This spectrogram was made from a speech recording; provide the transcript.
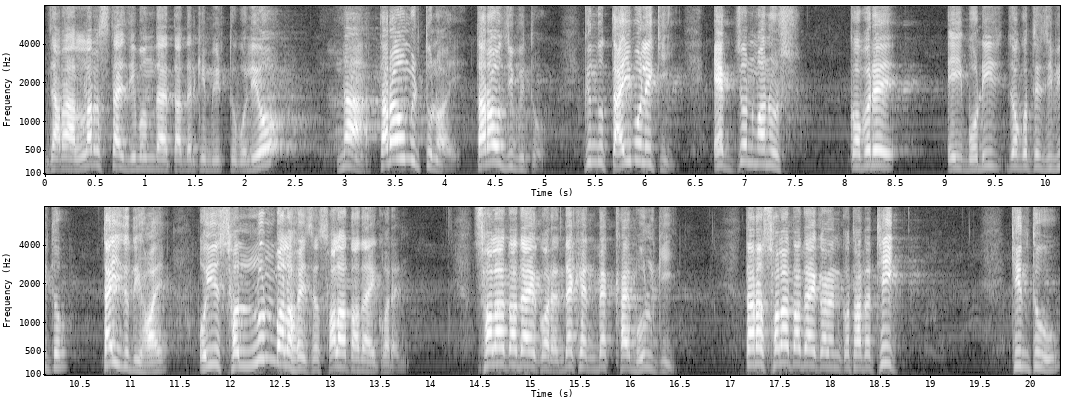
যারা আল্লাহর রাস্তায় জীবন দেয় তাদেরকে মৃত্যু বলিও না, তারাও মৃত্যু নয়, তারাও জীবিত। কিন্তু তাই বলে কি, একজন মানুষ কবরে এই বডি জগতে জীবিত, তাই যদি হয়, ওই সল্লুন বলা হয়েছে, সলাত আদায় করেন। সলাত আদায় করেন। দেখেন, ব্যাখ্যায় ভুল কি? তারা সলাত আদায় করেন, কথাটা ঠিক। কিন্তু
